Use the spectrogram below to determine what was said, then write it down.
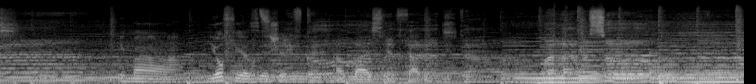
עם היופי הזה של 14 אוקטבות. מה לעשות?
